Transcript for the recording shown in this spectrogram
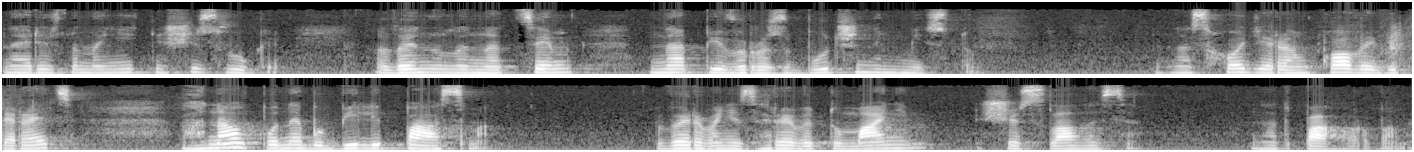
Найрізноманітніші звуки линули над цим напіврозбудженим містом. На сході ранковий вітерець гнав по небу білі пасма, вирвані з гриви туманів, що слалися над пагорбами.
